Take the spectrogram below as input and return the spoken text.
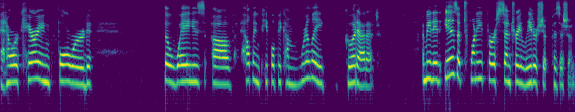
and who are carrying forward the ways of helping people become really good at it. I mean, it is a 21st century leadership position.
